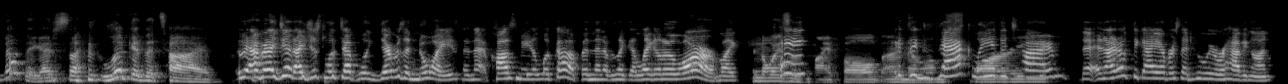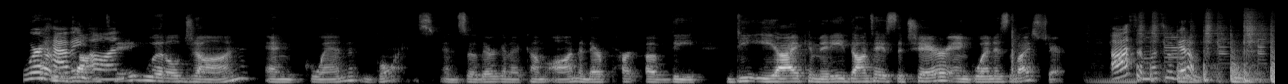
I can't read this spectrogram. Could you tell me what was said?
Nothing. I just look at the time. But I did. I just looked up. Well, there was a noise, and that caused me to look up, and then it was like a, like an alarm. Like the noise hey, was my fault. I it's know, exactly the time that, and I don't think I ever said who we were having on. We're having Donta, on Littlejohn and Gwen Goins, and so they're going to come on, and they're part of the DEI committee. Donta is the chair, and Gwen is the vice chair. Awesome. Let's go get them.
